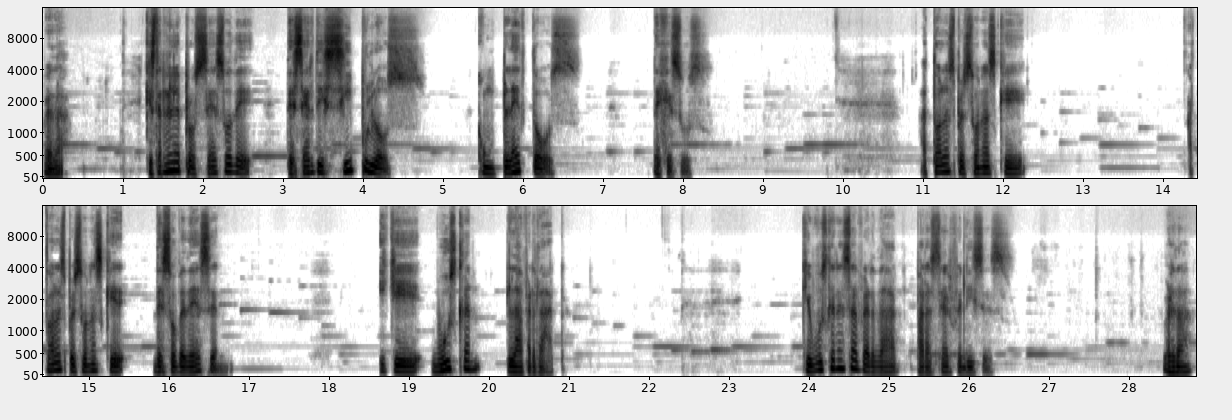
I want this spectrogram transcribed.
¿Verdad? Que están en el proceso de, de ser discípulos completos de Jesús. A todas las personas que a todas las personas que desobedecen y que buscan la verdad, que buscan esa verdad para ser felices, ¿verdad?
